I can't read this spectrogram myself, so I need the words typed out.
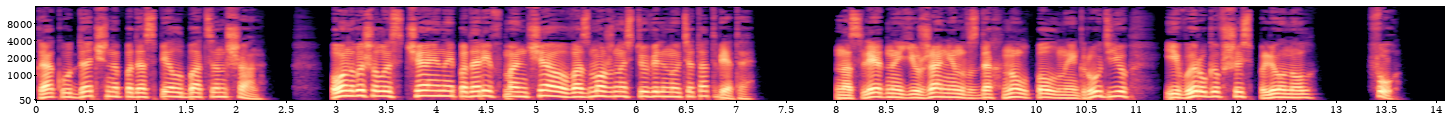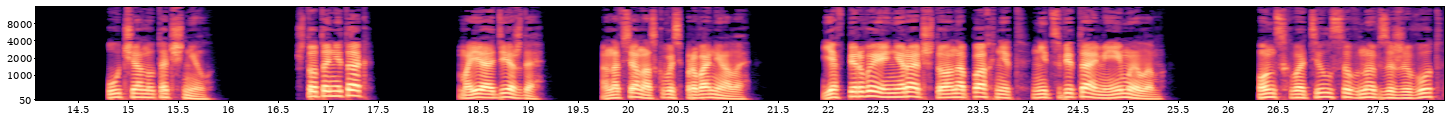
Как удачно подоспел Ба Циншан. Он вышел из чайной, подарив Манчао возможность увильнуть от ответа. Наследный южанин вздохнул полной грудью и, выругавшись, плюнул. «Фу!» Учан уточнил. «Что-то не так?» «Моя одежда. Она вся насквозь провоняла. Я впервые не рад, что она пахнет не цветами и мылом». Он схватился вновь за живот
